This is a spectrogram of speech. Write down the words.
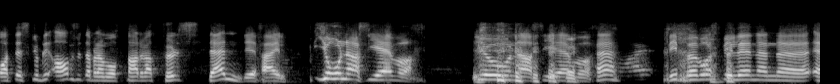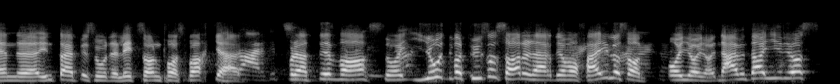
Og at det skulle bli avslutta på den måten, hadde vært fullstendig feil. Jonas Giæver! Jonas Giæver. Vi prøver å spille inn en, eh, en eh, Ynta-episode litt sånn på sparket her. For at det var så Jo, det var du som sa det der, det var feil og sånn. Oi, oi, oi. Nei, men da gir vi oss.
